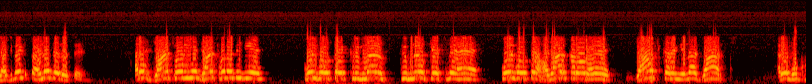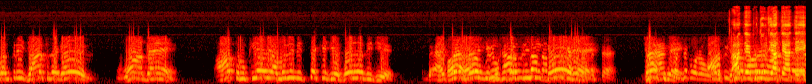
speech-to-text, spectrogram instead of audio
जजमेंट पहले दे देते हैं। अरे जाँच हो रही है जाँच होने दीजिए। कोई बोलते हैं क्रिमिनल क्रिमिनल केस में है। कोई बोलते हैं हज़ार करोड़ है। जाँच करेंगे ना जाँच। अरे मुख्यमंत्री जाँच में गए। वहाँ गए आप रुकिए अभी अमूली निश्चय कीजिए बोलने दीजिए। ऐसा है कि मुख्यमंत्री जी गए हैं। आते हैं। प्रतुल जी आते हैं। आते हैं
